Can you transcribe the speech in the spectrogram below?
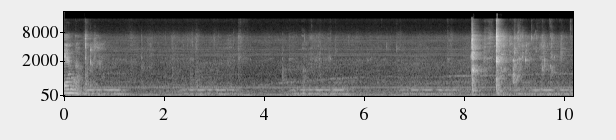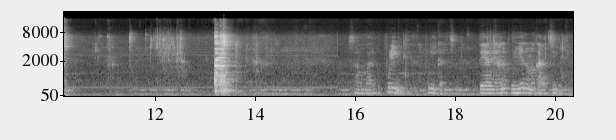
தேங்காய் போட்டுக்கலாம். சாம்பாருக்கு புளி ஊற்றிக்கணும் புளி கரைச்சி. தேவையான புளியை நம்ம கரைச்சி ஊற்றிக்கணும்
